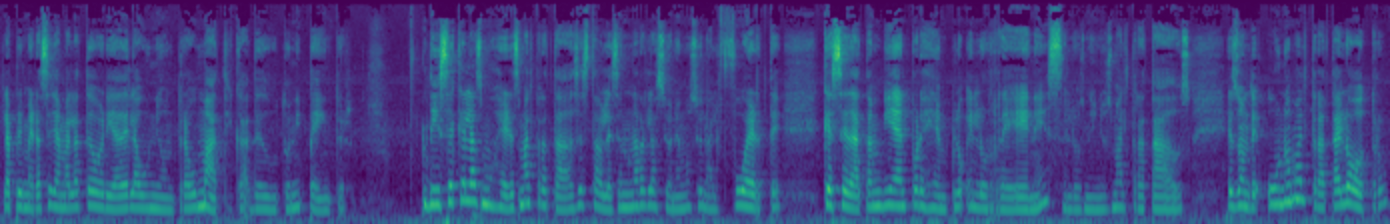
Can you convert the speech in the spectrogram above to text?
La primera se llama la teoría de la unión traumática de Dutton y Painter. Dice que las mujeres maltratadas establecen una relación emocional fuerte que se da también, por ejemplo, en los rehenes, en los niños maltratados, es donde uno maltrata al otro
